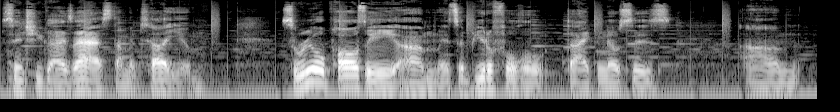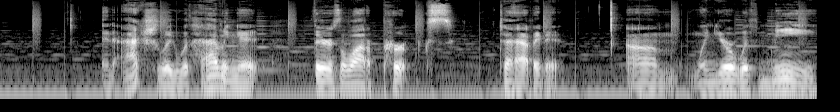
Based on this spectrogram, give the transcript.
since you guys asked, I'm to tell you. Cerebral palsy, um, it's a beautiful diagnosis. Um, and actually, with having it, there's a lot of perks to having it. Um, when you're with me,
